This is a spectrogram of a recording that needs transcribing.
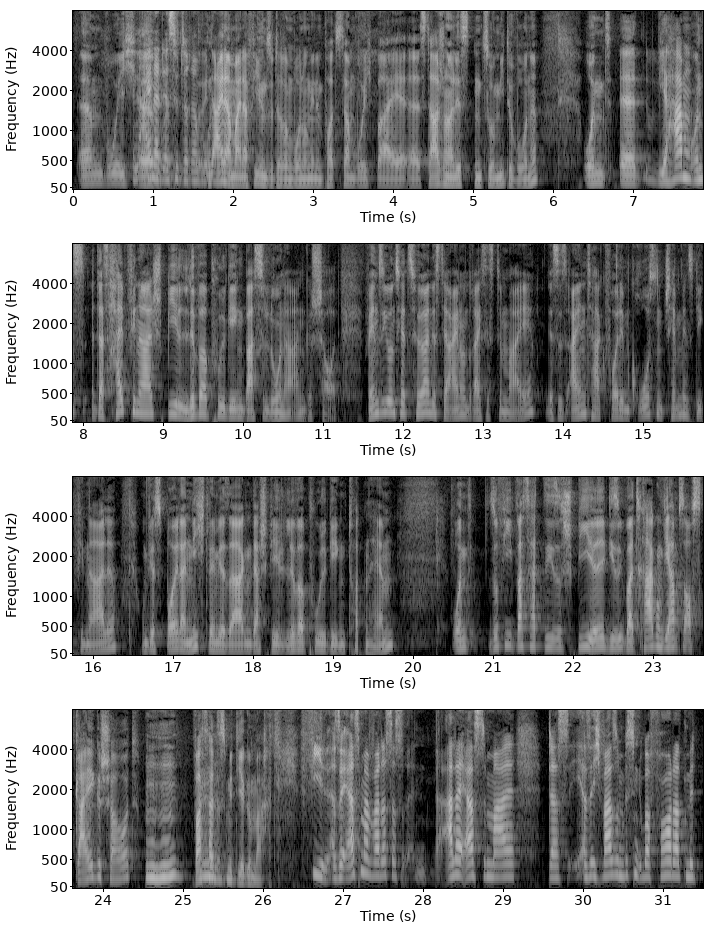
Ähm, wo ich In einer ähm, der Souterrain-Wohnungen. in einer meiner vielen Souterrain-Wohnungen in Potsdam, wo ich bei äh, Starjournalisten zur Miete wohne. Und äh, wir haben uns das Halbfinalspiel Liverpool gegen Barcelona angeschaut. Wenn Sie uns jetzt hören, ist der 31. Mai. Es ist einen Tag vor dem großen Champions League Finale und wir spoilern nicht, wenn wir sagen, das Spiel Liverpool gegen Tottenham. Und Sophie, was hat dieses Spiel, diese Übertragung, wir haben es auf Sky geschaut. Was hat es mit dir gemacht? Viel. Also erstmal war das das allererste Mal, dass, also ich war so ein bisschen überfordert mit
